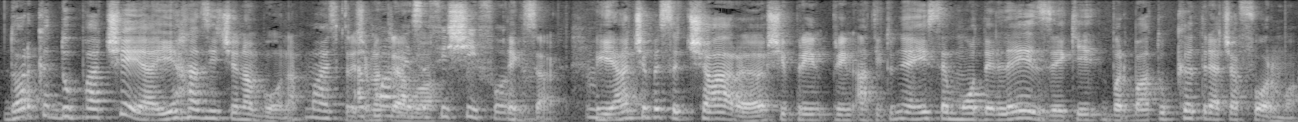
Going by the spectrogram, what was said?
Doar că după aceea ea zice, na bun, acum hai să trecem acum la treabă. hai să fii și formă. Exact. Uh-huh. Ea începe să ceară și prin, prin atitudinea ei să modeleze bărbatul către acea formă.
